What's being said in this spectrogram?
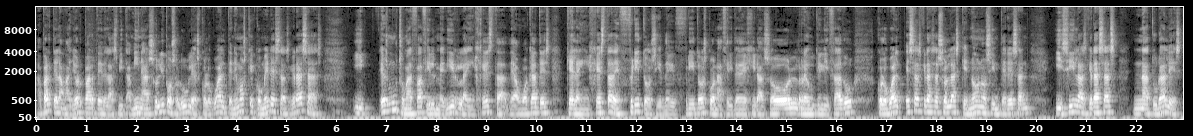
Aparte, la mayor parte de las vitaminas son liposolubles, con lo cual tenemos que comer esas grasas. Y es mucho más fácil medir la ingesta de aguacates que la ingesta de fritos y de fritos con aceite de girasol reutilizado, con lo cual esas grasas son las que no nos interesan y sí las grasas naturales.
